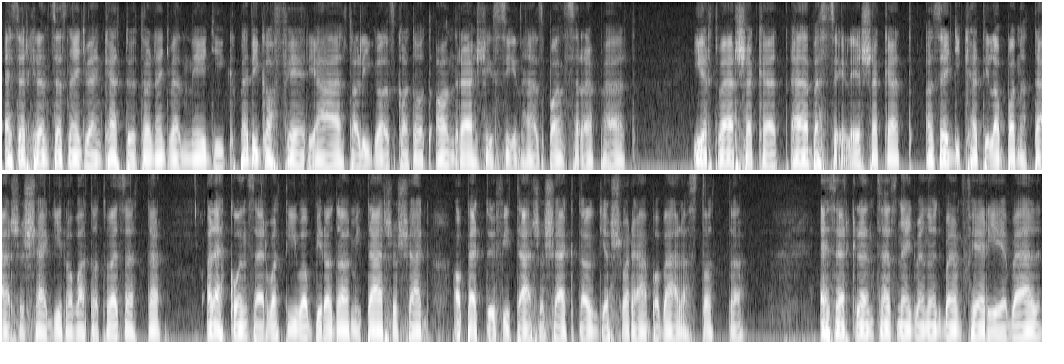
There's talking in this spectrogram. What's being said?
1942-től 44-ig pedig a férje által igazgatott Andrási Színházban szerepelt. Írt verseket, elbeszéléseket, az egyik heti labban a társasági rovatot vezette, a legkonzervatívabb birodalmi társaság a Petőfi Társaság tagja sorába választotta. 1945-ben férjével,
